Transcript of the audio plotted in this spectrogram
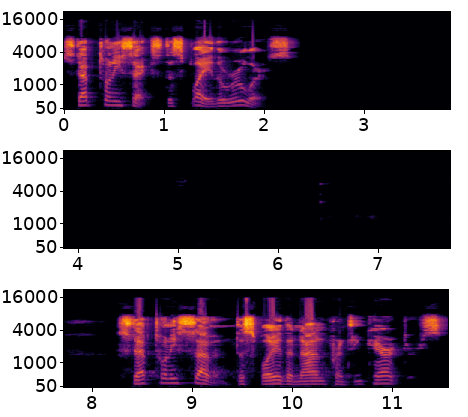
Step 26. Display the rulers. Step 27. Display the non-printing characters.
